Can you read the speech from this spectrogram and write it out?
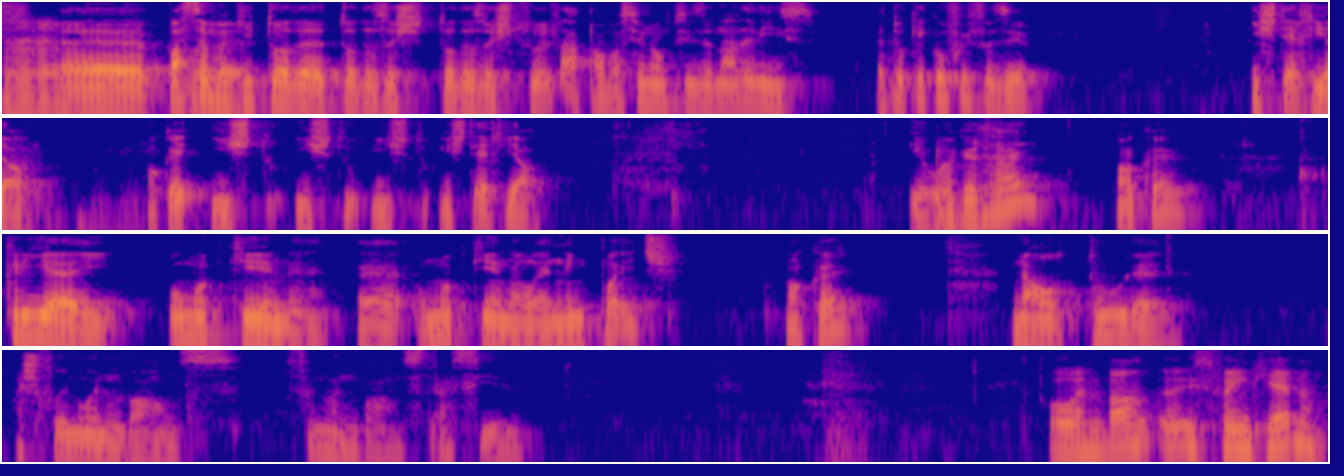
Uhum. Uh, passa-me aqui toda, todas, as, todas as pessoas, ah, pá, você não precisa nada disso. Então o que é que eu fui fazer? isto é real. Ok? Isto, isto, isto, isto é real. Eu agarrei, ok? Criei uma pequena, uh, uma pequena landing page, ok? Na altura, acho que foi no Unbounce. Foi no Unbounce, terá sido. O Unbounce, isso foi em que ano?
